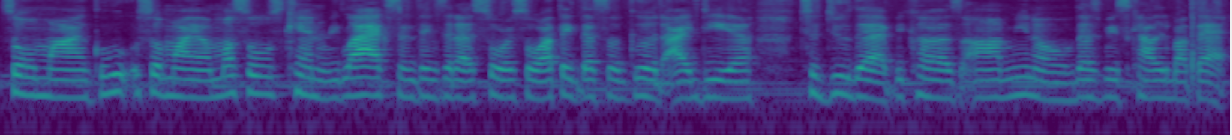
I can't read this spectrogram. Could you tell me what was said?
so my glute so my uh, muscles can relax and things of that sort. So i think that's a good idea to do that because um you know that's basically about that.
